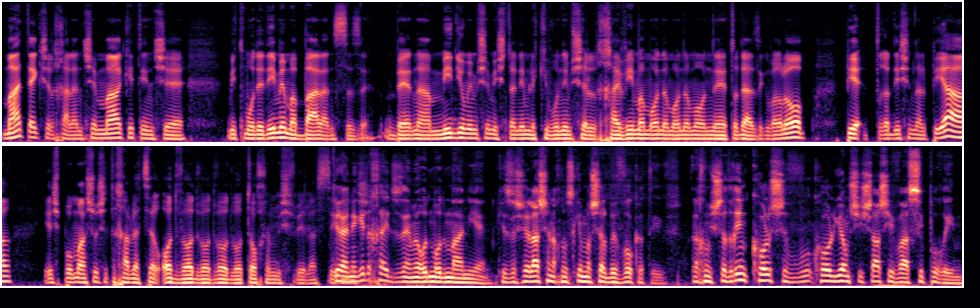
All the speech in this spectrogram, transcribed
מה ה take שלך לאנשי marketing שמתמודדים עם ה balance הזה, בין המדיומים שמשתנים לכיוונים של חייבים המון המון המון, אה, אתה יודע, זה כבר לא traditional PR, יש פה משהו שאתה חייב לייצר עוד ועוד ועוד ועוד ועוד תוכן בשביל להשיג. תראה, אני אגיד לך את זה מאוד מאוד מעניין, כי זו שאלה שאנחנו עוסקים למשל בוואקטיב. אנחנו משדרים כל, שבוע, כל יום שישה, שבעה סיפורים.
